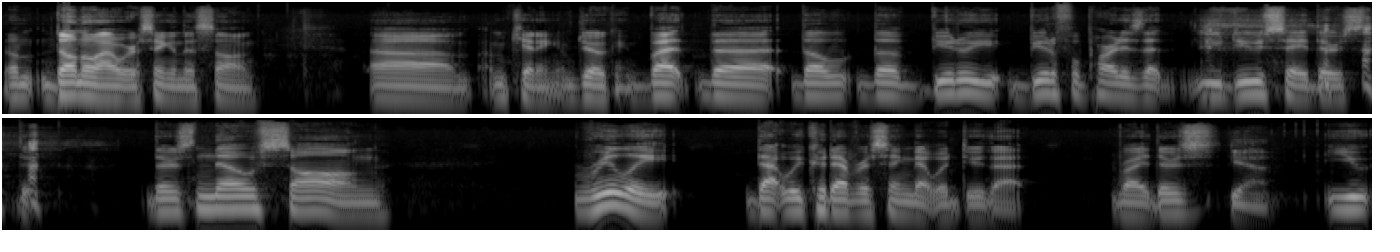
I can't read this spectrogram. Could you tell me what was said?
don't, don't know why we're singing this song. Um, I'm kidding. I'm joking. But the the the beauty beautiful part is that you do say there's there's no song really that we could ever sing that would do that. Right? There's Yeah. you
